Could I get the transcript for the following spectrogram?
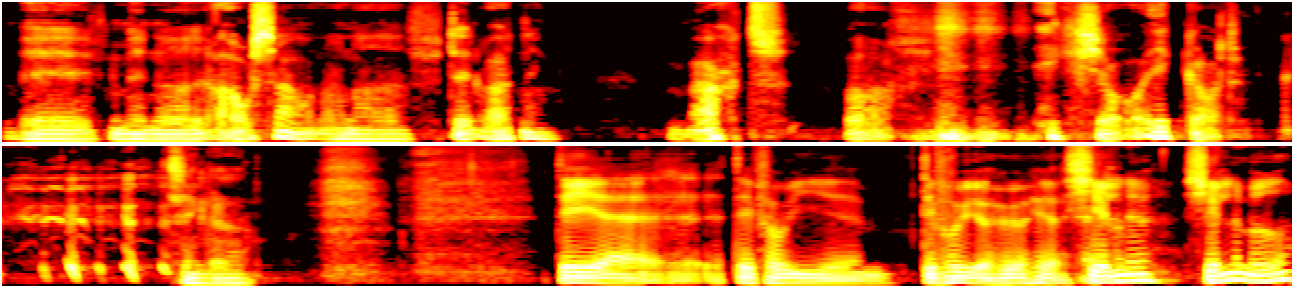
med, med noget afsavn og noget den retning. Mørkt og ikke sjovt, ikke godt, tænker jeg. Det, er, det, får vi, øh, det får vi at høre her. Sjældne, sjældne møder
